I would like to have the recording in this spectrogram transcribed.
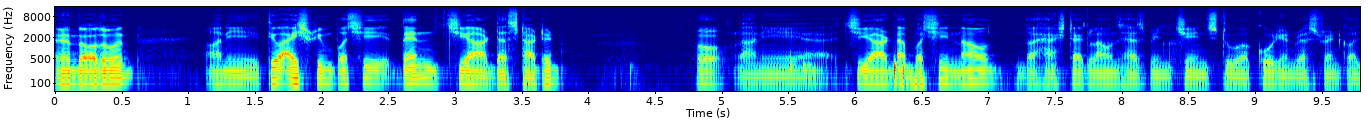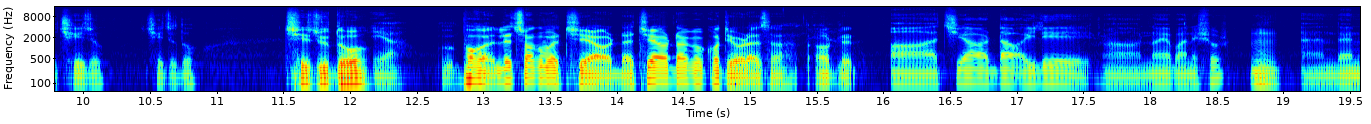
and the other one अनि त्यो आइसक्रिम पछि देन चिया अड्डा स्टार्टेड हो अनि चिया अड्डा पछि now the hashtag lounge has been change to a Korean restaurant call Jeju Jejudo Jejudo yeah पक लेट्स टक अबाउट चिया अड्डा चिया अड्डाको कतिवटा छ आउटलेट चिया अड्डा अहिले Naya Baneshwar. And then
